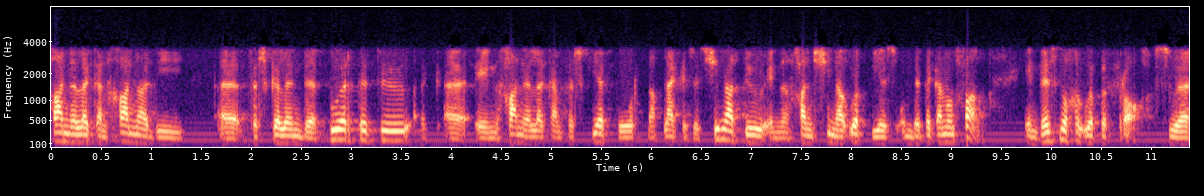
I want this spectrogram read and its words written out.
gaan hulle kan gaan na die uh verskillende poorte toe uh en gaan hulle kan verskeep word na plekke soos China toe en dan gaan China ook wees om dit te kan ontvang. En dis nog 'n oop vraag. So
